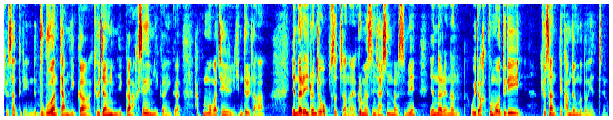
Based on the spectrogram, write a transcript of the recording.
교사들이. 근데 누구한테 합니까? 교장입니까? 학생입니까? 그러니까 학부모가 제일 힘들다. 옛날에는 이런 적 없었잖아요. 그러면서 이제 하신 말씀이 옛날에는 오히려 학부모들이 교사한테 감정 노동했죠.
